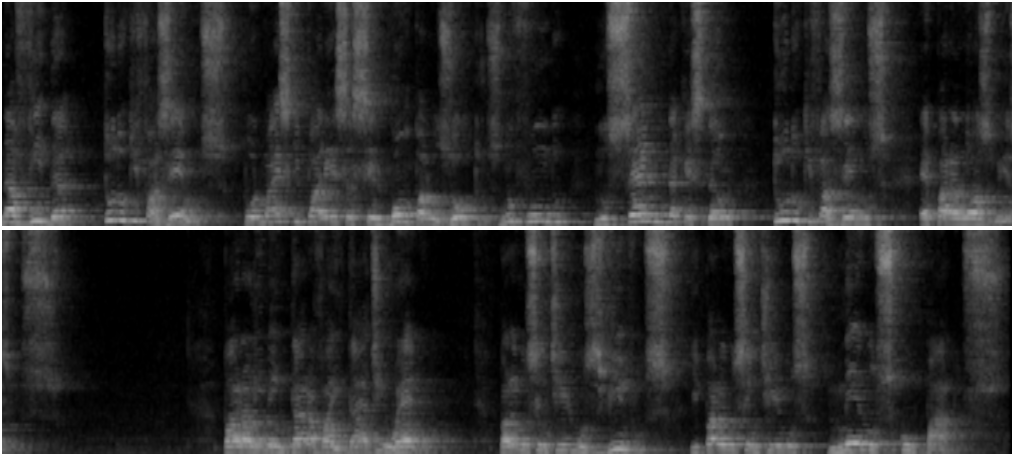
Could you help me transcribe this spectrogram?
Na vida tudo o que fazemos, por mais que pareça ser bom para os outros, no fundo, no cerne da questão, tudo o que fazemos é para nós mesmos para alimentar a vaidade e o ego, para nos sentirmos vivos e para nos sentirmos menos culpados.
